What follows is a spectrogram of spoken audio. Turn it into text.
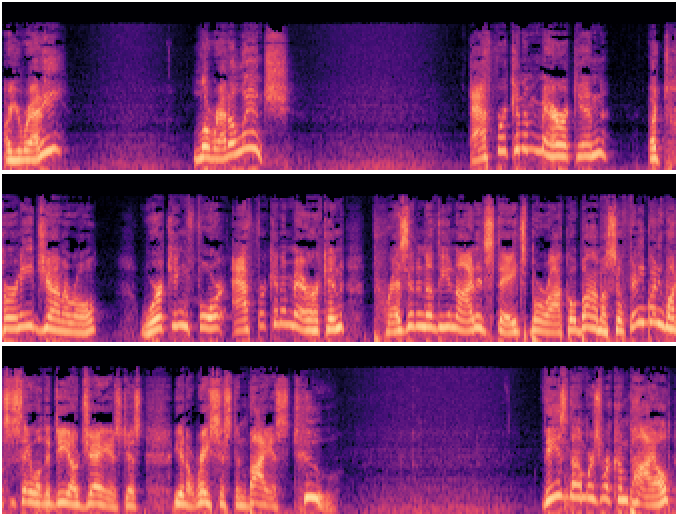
Are you ready? Loretta Lynch. African American Attorney General working for African American President of the United States, Barack Obama. So if anybody wants to say, well, the DOJ is just, you know, racist and biased too, these numbers were compiled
